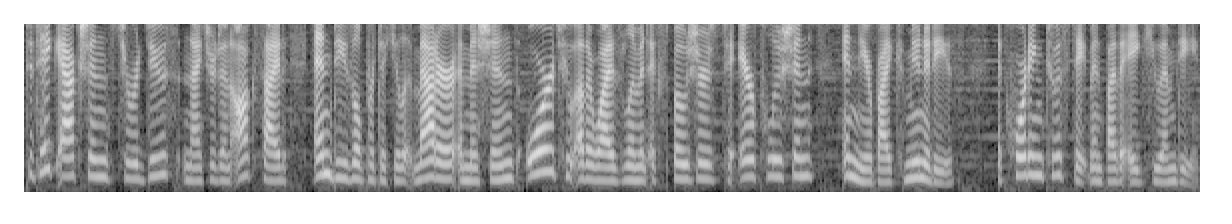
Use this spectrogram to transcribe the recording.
to take actions to reduce nitrogen oxide and diesel particulate matter emissions or to otherwise limit exposures to air pollution in nearby communities according to a statement by the AQMD.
